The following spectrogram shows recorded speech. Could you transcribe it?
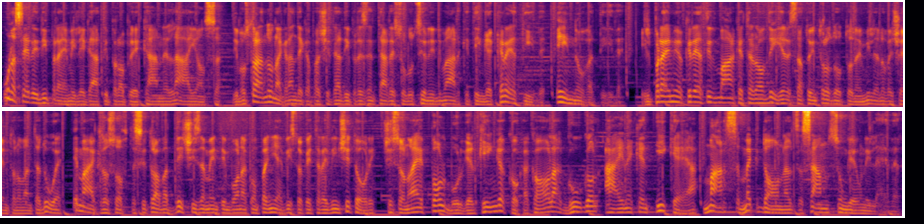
una serie di premi legati proprio ai Cannes Lions, dimostrando una grande capacità di presentare soluzioni di marketing creative e innovative. Il premio Creative Marketer of the Year è stato introdotto nel 1992 e Microsoft si trova decisamente in buona compagnia visto che tra i vincitori ci sono Apple, Burger King, Coca-Cola, Google, Heineken, Ikea, Mars, McDonald's, Samsung e Unilever.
